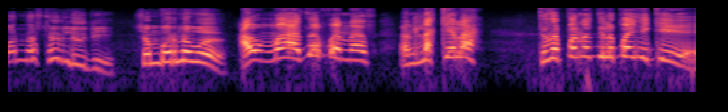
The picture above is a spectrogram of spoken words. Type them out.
पन्नास ठरली होती. शंभर नव अहो माझं पन्नास. आणि लक्केला. त्याचं पन्नास दिलं पाहिजे की.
